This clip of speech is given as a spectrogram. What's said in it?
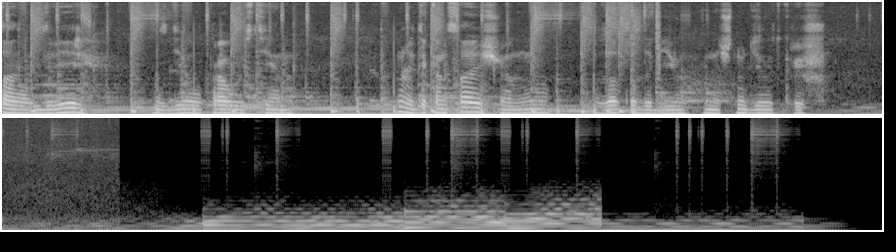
Поставил дверь, сделал правую стену. Ну не до конца еще, но завтра добью и начну делать крышу.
